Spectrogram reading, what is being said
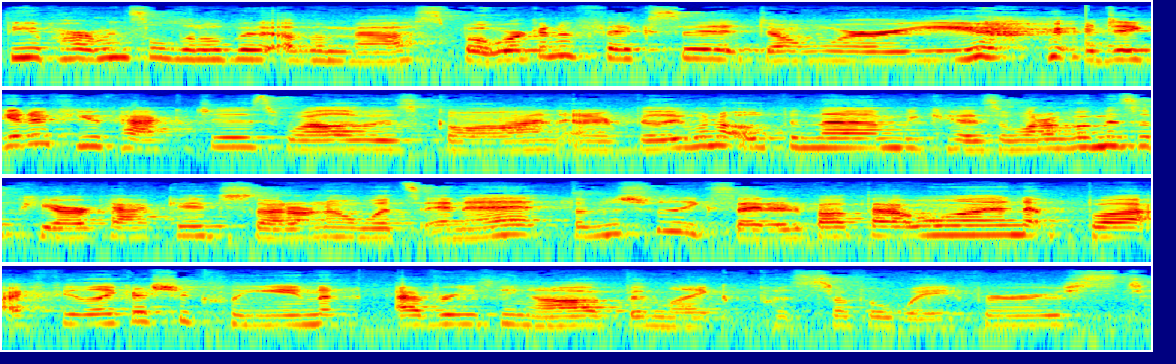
The apartment's a little bit of a mess, but we're gonna fix it, don't worry. I did get a few packages while I was gone and I really wanna open them because one of them is a PR package, so I don't know what's in it. I'm just really excited about that one, but I feel like I should clean everything up and like put stuff away first.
